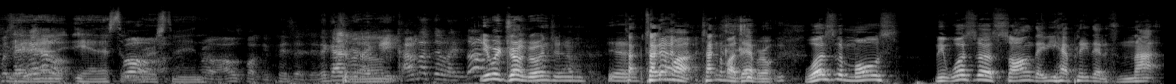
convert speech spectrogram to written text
Pues ahí déjalo. yeah, that's the Bro, worst, man. Bro, I was fucking pissed at that. The guys were like, hey, cálmate. I'm like, no. You were drunk, weren't you? Yeah. Ta- talking about talking about that, bro. What's the most? I mean, what's the song that you have played that is not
